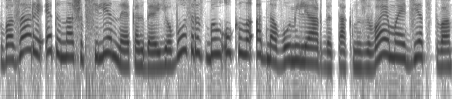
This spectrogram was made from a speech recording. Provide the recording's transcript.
Квазары – это наша Вселенная, когда ее возраст был около 1 миллиарда, так называемое детство.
